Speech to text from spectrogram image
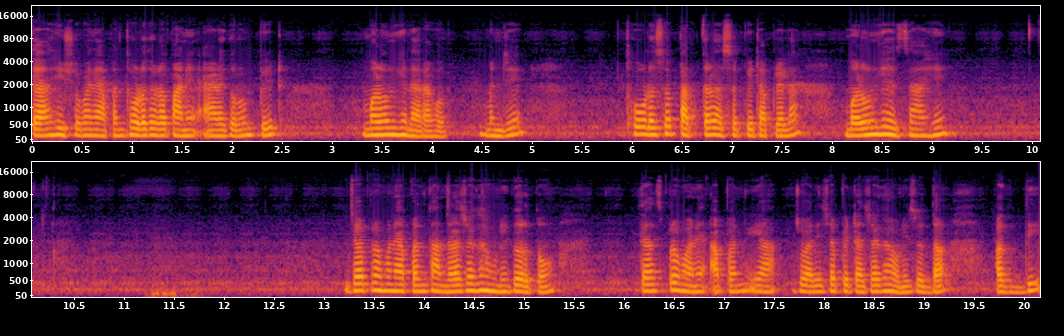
त्या हिशोबाने आपण थोडं थोडं पाणी ॲड करून पीठ मळून घेणार आहोत. म्हणजे थोडंसं पातळ असं पीठ आपल्याला मळून घ्यायचं आहे. ज्याप्रमाणे आपण तांदळाच्या घावणी करतो त्याचप्रमाणे आपण या ज्वारीच्या पिठाच्या घावणीसुद्धा अगदी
